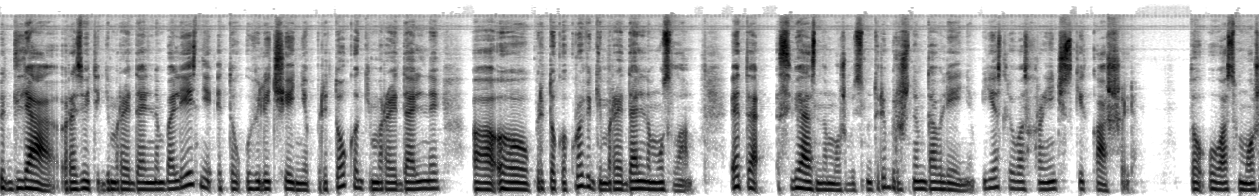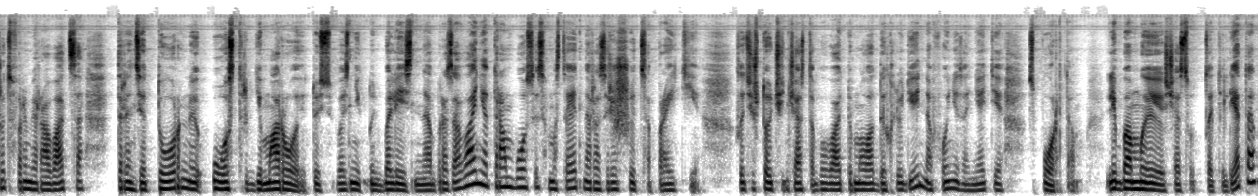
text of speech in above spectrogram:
для развития геморроидальной болезни это увеличение притока геморроидальной э, притока крови к геморроидальным узлам. Это связано, может быть, с внутрибрюшным давлением. Если у вас хронический кашель, то у вас может сформироваться транзиторный острый геморрой, то есть возникнуть болезненное образование, тромбоз, и самостоятельно разрешиться пройти. Кстати, что очень часто бывает у молодых людей на фоне занятий спортом. Либо мы сейчас, вот, кстати, лето,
